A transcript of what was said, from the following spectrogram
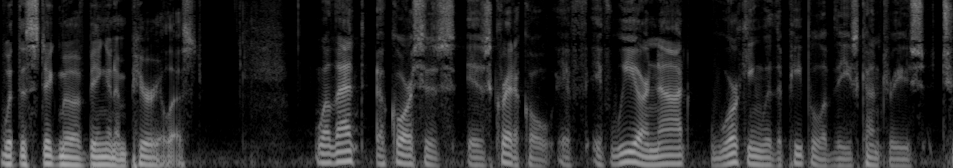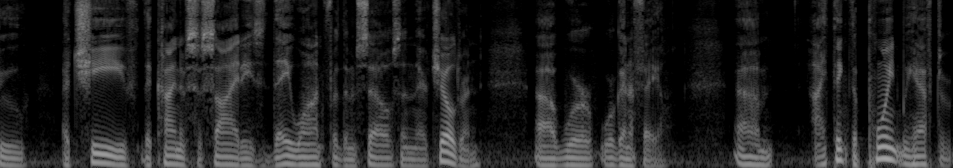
with the stigma of being an imperialist? Well, that of course is is critical. If if we are not working with the people of these countries to achieve the kind of societies they want for themselves and their children, uh, we're we're going to fail. Um, I think the point we have to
